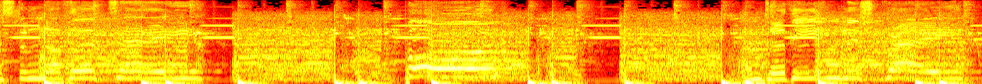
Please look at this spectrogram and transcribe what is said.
just another day. Born Under the English grey.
